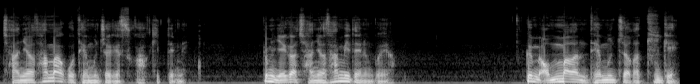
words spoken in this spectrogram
자녀 3하고 대문자 개수가 같기 때문에. 그럼 얘가 자녀 3이 되는 거예요. 그럼 엄마는 대문자가 두 개.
